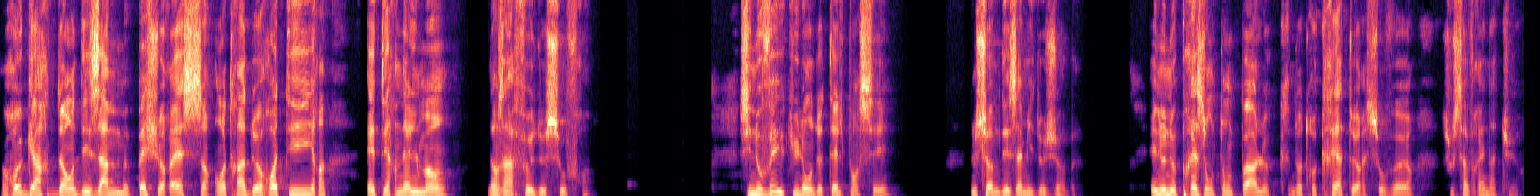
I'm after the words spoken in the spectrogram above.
regardant des âmes pécheresses en train de rôtir éternellement dans un feu de soufre? Si nous véhiculons de telles pensées, nous sommes des amis de Job. Et nous ne présentons pas notre Créateur et Sauveur sous sa vraie nature.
